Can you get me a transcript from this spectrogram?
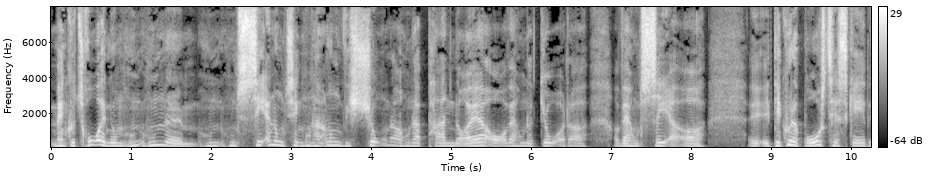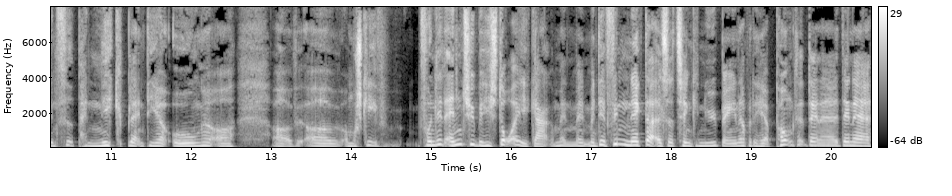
man kunne tro, at hun, hun, hun, øh, hun, hun ser nogle ting, hun har nogle visioner, og hun har paranoia over, hvad hun har gjort, og, og hvad hun ser, og øh, det kunne da bruges til at skabe en fed panik blandt de her unge, og, og, og, og måske få en lidt anden type historie i gang, men, men, men det film nægter altså at tænke nye baner på det her punkt. Den er, den er,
